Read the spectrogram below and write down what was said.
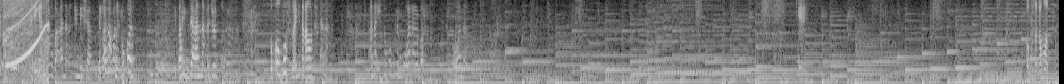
Hindi ka na ba, anak? Hindi siya. Nag-anak ko naglupad. Ipahigdaan na ka dyan. Kung ubos, lagi tanawon. 頑張って。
